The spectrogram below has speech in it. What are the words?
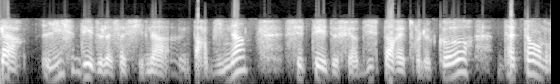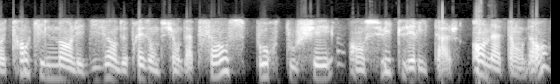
Car l'idée de l'assassinat par Dina, c'était de faire disparaître le corps, d'attendre tranquillement les dix ans de présomption d'absence pour toucher ensuite l'héritage. En attendant,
